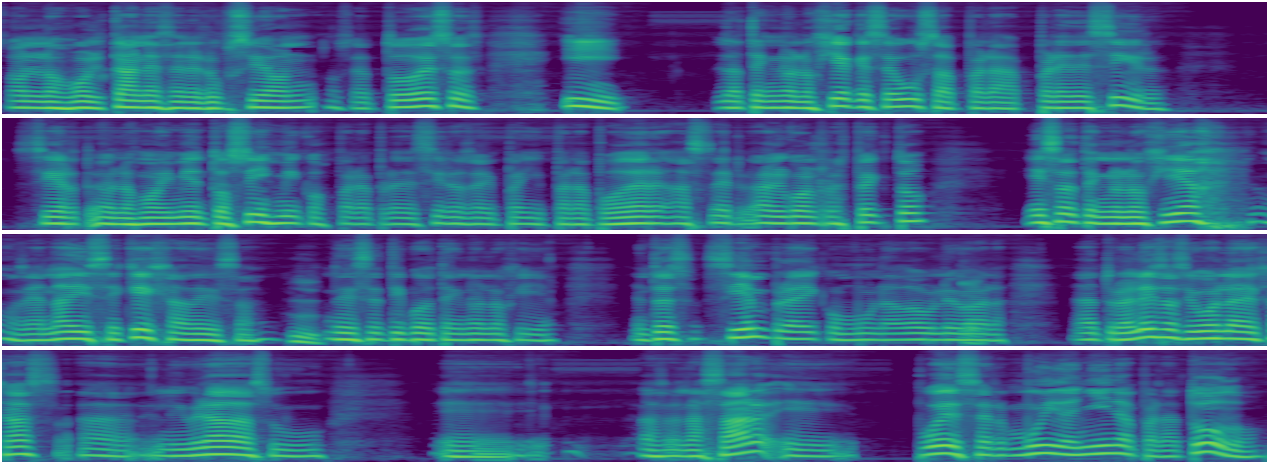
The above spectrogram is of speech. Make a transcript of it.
son los volcanes en erupción, o sea, todo eso es. Y la tecnología que se usa para predecir cierto, los movimientos sísmicos, para predecir, o sea, y para poder hacer algo al respecto, esa tecnología, o sea, nadie se queja de esa, Mm. de ese tipo de tecnología. Entonces, siempre hay como una doble vara. La naturaleza, si vos la dejás ah, librada a su, eh, al azar, eh, puede ser muy dañina para todo,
